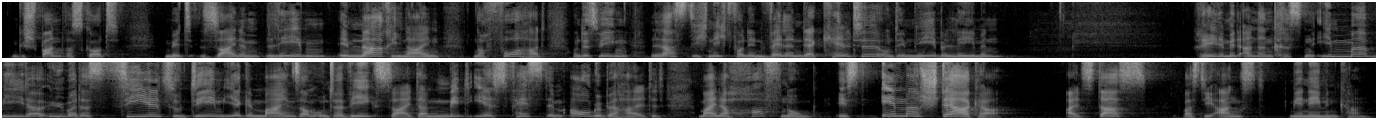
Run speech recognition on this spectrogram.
Bin gespannt, was Gott mit seinem Leben im Nachhinein noch vorhat. Und deswegen lass dich nicht von den Wellen der Kälte und dem Nebel lähmen, Rede mit anderen Christen immer wieder über das Ziel, zu dem ihr gemeinsam unterwegs seid, damit ihr es fest im Auge behaltet. Meine Hoffnung ist immer stärker als das, was die Angst mir nehmen kann.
